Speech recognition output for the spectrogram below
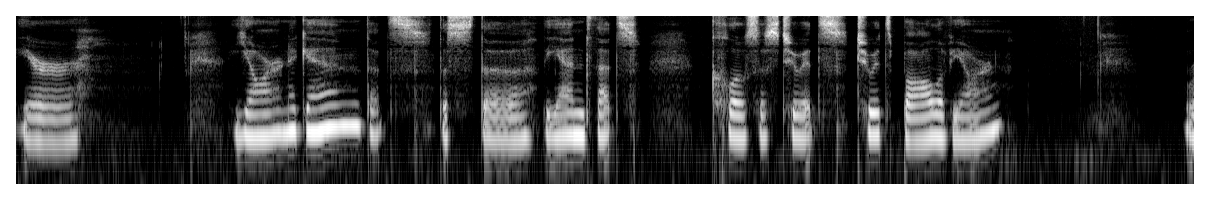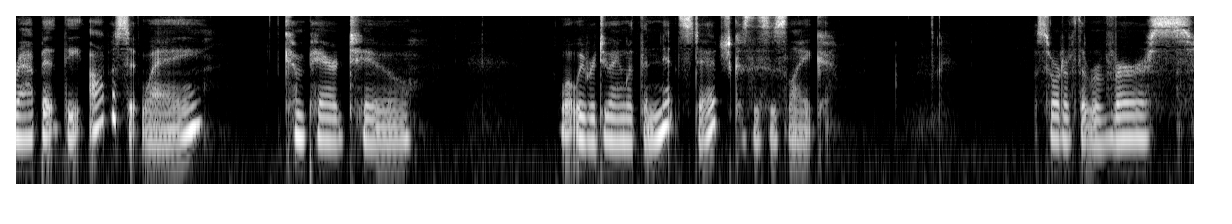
your yarn again. That's this the the end that's closest to its to its ball of yarn. Wrap it the opposite way compared to what we were doing with the knit stitch because this is like sort of the reverse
